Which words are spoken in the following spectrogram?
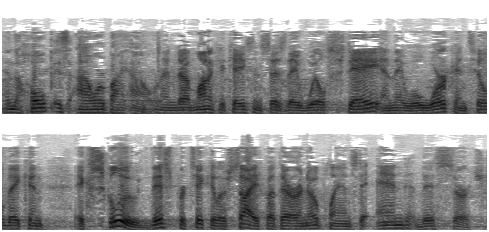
and the hope is hour by hour. And uh, Monica Caison says they will stay and they will work until they can exclude this particular site, but there are no plans to end this search.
